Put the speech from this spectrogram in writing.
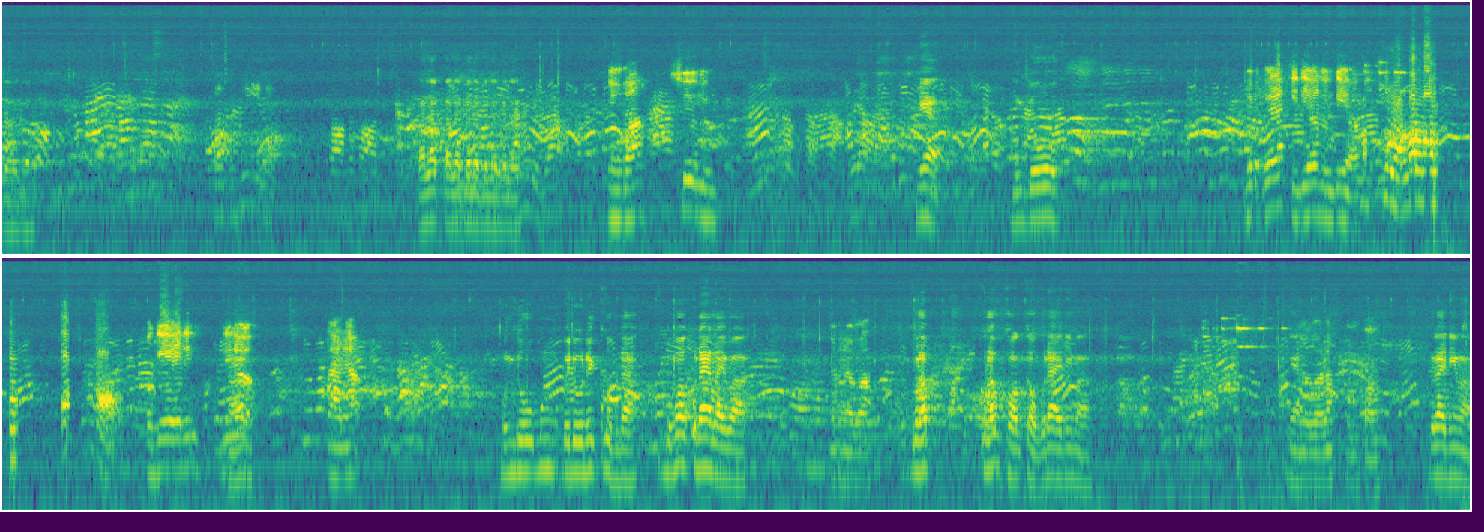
ดี๋ยวเดี๋ยว เราเป็นพี่เนี่ยจองไปก่อน ไปแล้วไปแล้วไปแล้วไปแล้วไปแล้วเดี๋ยววะชื่อมึงเนี่ยมึงดูเวลากี่เดียวหนึ่งเดียวเขียนอะไรโอเคไอ้ลิมดีเด้อได้แล้วมึงดูมึงไปดูในกลุ่มนะมึงว่ากูได้อะไรมาอะไรวะกูรับกูรับของเก่ากูได้นี่มาเนี่ยอะไรวะละของเก่ากูได้นี่มา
